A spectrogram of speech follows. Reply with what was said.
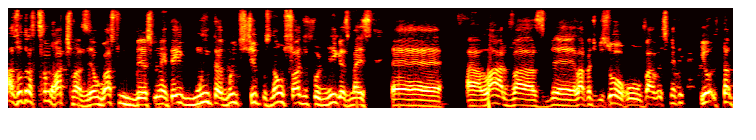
As outras são ótimas. Eu gosto, eu experimentei muita, muitos tipos, não só de formigas, mas é, larvas, é, larva de besouro, e eu, tá,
